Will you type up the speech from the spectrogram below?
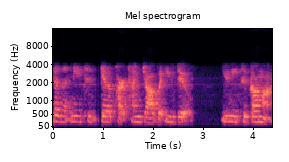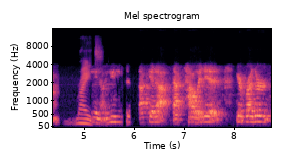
doesn't need to get a part-time job, but you do. You need to gaman. Right. You know, you need to suck it up. That's how it is. Your brother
